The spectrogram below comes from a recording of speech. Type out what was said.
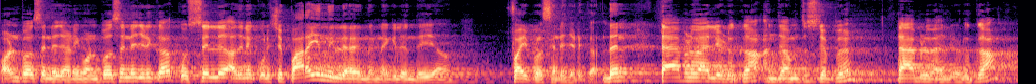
വൺ പെർസെന്റേജ് ആണെങ്കിൽ വൺ പെർസെന്റേജ് എടുക്കുക. ക്വസ്റ്റ്യനിൽ അതിനെക്കുറിച്ച് പറയുന്നില്ല എന്നുണ്ടെങ്കിൽ എന്ത് ചെയ്യുക? ഫൈവ് പെർസെന്റേജ് എടുക്കുക. ദെൻ ടാബിൾ വാല്യൂ എടുക്കുക. അഞ്ചാമത്തെ സ്റ്റെപ്പ് ടാബിൾ വാല്യൂ എടുക്കുക.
